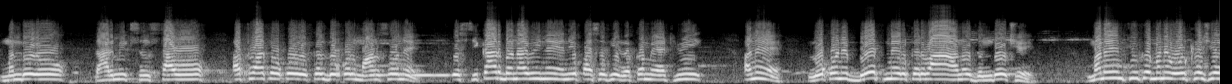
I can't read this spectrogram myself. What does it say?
મંદિરો, ધાર્મિક સંસ્થાઓ અથવા તો કોઈ એકલ દોકલ માણસોને એ શિકાર બનાવીને એની પાસેથી રકમ એઠવી અને લોકોને બ્લેકમેલ કરવા આનો ધંધો છે. મને એમ થયું કે મને ઓળખે છે.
